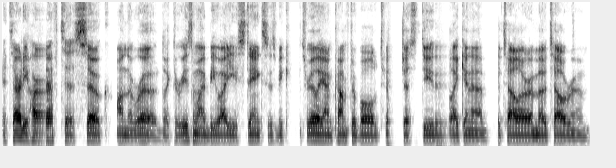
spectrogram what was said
It's already hard enough to soak on the road. Like the reason why BYU stinks is because it's really uncomfortable to just do that, like in a hotel or a motel room.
